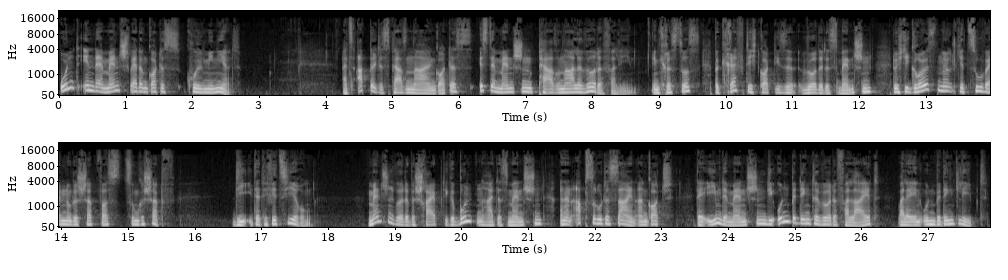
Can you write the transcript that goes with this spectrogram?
und in der Menschwerdung Gottes kulminiert. Als Abbild des personalen Gottes ist dem Menschen personale Würde verliehen. In Christus bekräftigt Gott diese Würde des Menschen durch die größtmögliche Zuwendung des Schöpfers zum Geschöpf, die Identifizierung. Menschenwürde beschreibt die Gebundenheit des Menschen an ein absolutes Sein, an Gott, der ihm, dem Menschen, die unbedingte Würde verleiht, weil er ihn unbedingt liebt.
